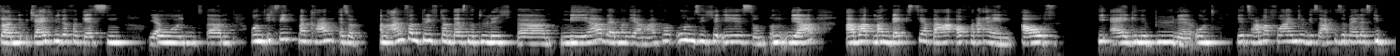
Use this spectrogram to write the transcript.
dann gleich wieder vergessen. Ja. Und, ähm, und ich finde, man kann, also am Anfang trifft dann das natürlich äh, mehr, weil man ja am Anfang unsicher ist und, und ja, aber man wächst ja da auch rein auf die eigene Bühne. Und jetzt haben wir vorhin schon gesagt, Isabella, es gibt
